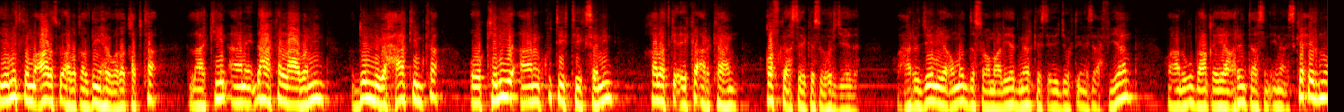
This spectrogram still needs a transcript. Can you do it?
iyo midka mucaaradku ahba qaldan yahay wada qabta. Laakiin aanan indhaha ka laabanin dulmiga xaakimka oo keliya aanan ku teegteegsanin qaladka ay ka arkaan qofka asaga ka soo horjeeda. Waxaan rajaynayaa ummadda soomaaliyeed meel kasta ay joogto inay iscafiyaan waxaan ugu baaqayaa arrintaasna inaan iska xirno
